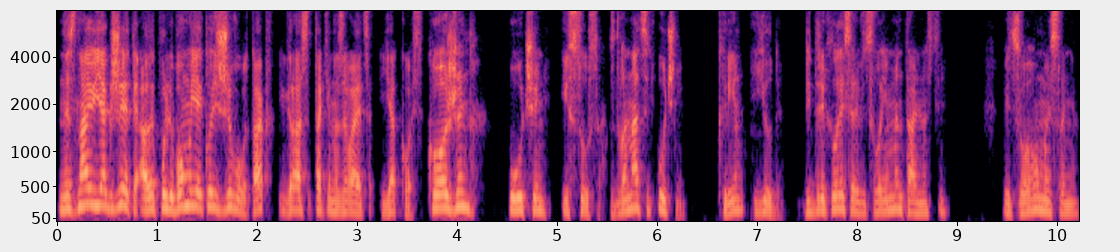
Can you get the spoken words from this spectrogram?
не знаю, як жити, але по-любому я якось живу, так? Якраз так і називається якось. Кожен учень Ісуса з 12 учнів, крім Юди, відріклися від своєї ментальності, від свого мислення,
